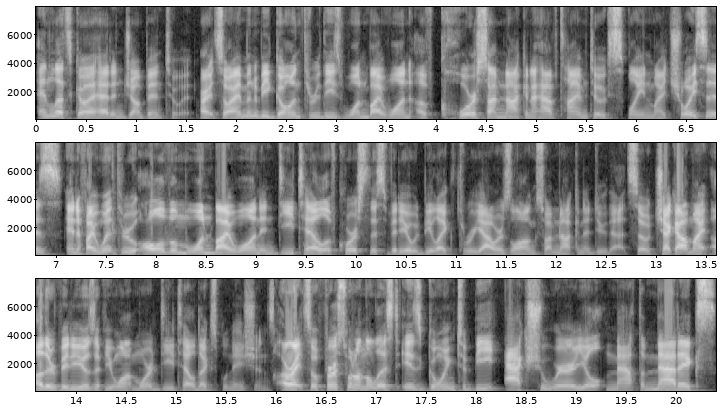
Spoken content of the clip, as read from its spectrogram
and let's go ahead and jump into it. All right, so I'm gonna be going through these one by one. Of course, I'm not gonna have time to explain my choices. And if I went through all of them one by one in detail, of course, this video would be like three hours long, so I'm not gonna do that. So check out my other videos if you want more detailed explanations. All right, so first one on the list is going to be actuarial mathematics.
